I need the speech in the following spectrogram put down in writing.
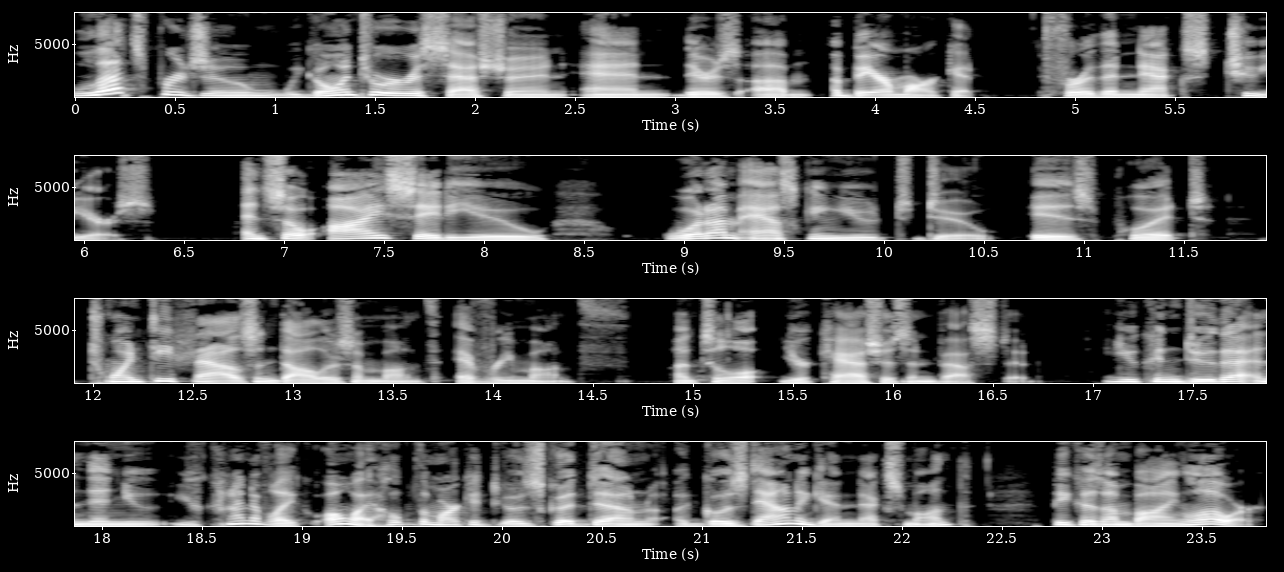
Let's presume we go into a recession and there's um, a bear market for the next two years. And so I say to you, what I'm asking you to do is put $20,000 a month every month until your cash is invested. You can do that and then you you're kind of like, "Oh, I hope the market goes good down goes down again next month because I'm buying lower."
